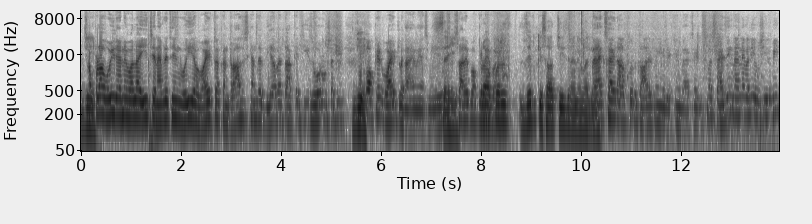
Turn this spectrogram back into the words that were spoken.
कपड़ा वही रहने वाला ईच एंड एवरीथिंग वही है। व्हाइट का कंट्रास्ट इसके अंदर दिया हुआ है ताकि चीज़ और उठ सके। पॉकेट व्हाइट लगाए हुए हैं इसमें। ये सारे पॉकेट प्रॉपर जिप के साथ चीज़ रहने वाली बैक साइड आपको दिखा देते हैं ये देखें बैक साइड इसमें साइजिंग रहने वाली है बशीर भी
